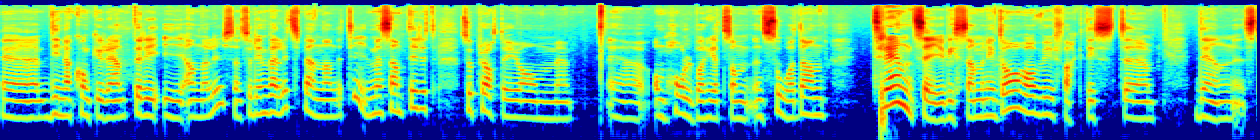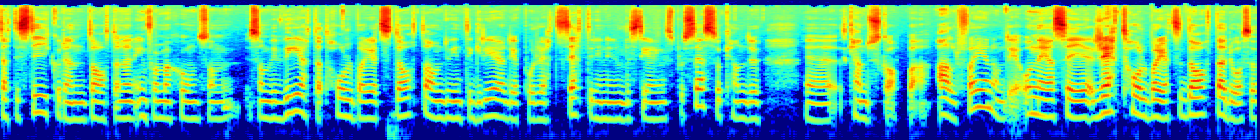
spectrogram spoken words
eh, dina konkurrenter i, i, analysen. Så det är en väldigt spännande tid. Men samtidigt så pratar jag om, eh, om hållbarhet som en sådan trend säger vissa, men idag har vi ju faktiskt eh, den statistik och den data, den information som, som vi vet att hållbarhetsdata, om du integrerar det på rätt sätt i din investeringsprocess så kan du, eh, kan du skapa alfa genom det. Och när jag säger rätt hållbarhetsdata då så,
